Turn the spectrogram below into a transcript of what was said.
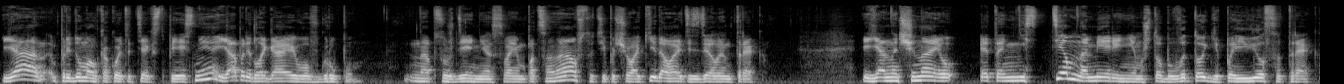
я придумал какой-то текст песни, я предлагаю его в группу на обсуждение своим пацанам, что типа, чуваки, давайте сделаем трек. И я начинаю это не с тем намерением, чтобы в итоге появился трек,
